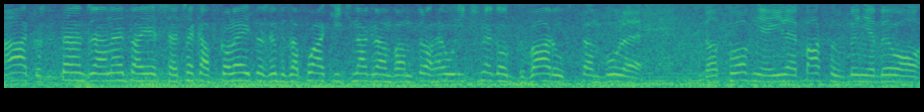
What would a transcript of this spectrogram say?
A, korzystając, że Aneta jeszcze czeka w kolejce, żeby zapłacić, nagram wam trochę ulicznego gwaru w Stambule. Dosłownie ile pasów by nie było,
